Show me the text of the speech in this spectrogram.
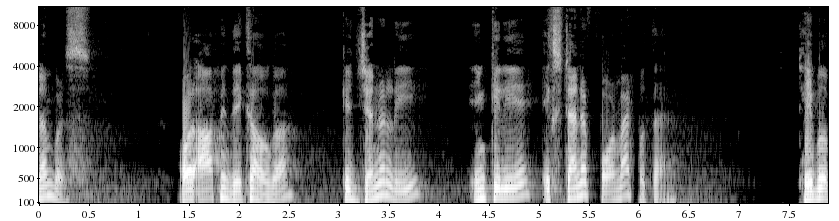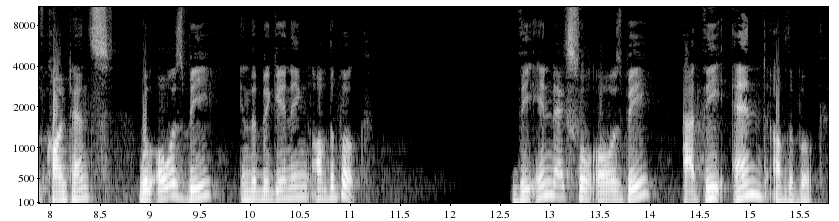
or آپ نے دیکھا ہوگا کہ جنرلی ان کے لیے ایک اسٹینڈرڈ فارمیٹ ہوتا ہے table of contents will always be in the beginning of the book the index will always be at the end of the book,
